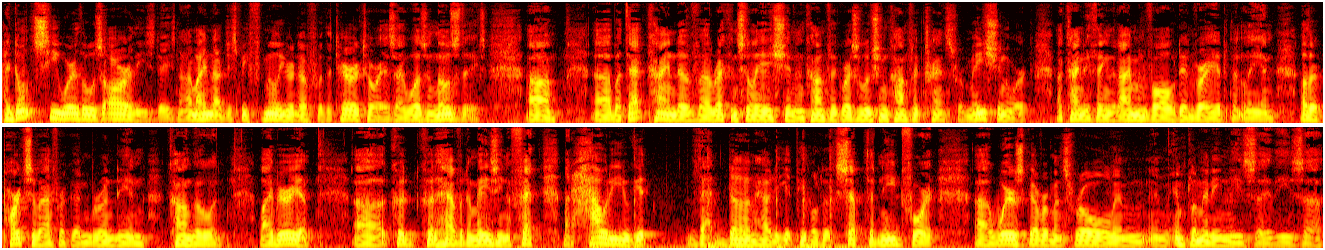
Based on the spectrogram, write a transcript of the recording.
I don't see where those are these days. Now I might not just be familiar enough with the territory as I was in those days, uh, uh, but that kind of uh, reconciliation and conflict resolution, conflict transformation work, a kind of thing that I'm involved in very intimately in other parts of Africa, in Burundi and Congo and Liberia uh, could could have an amazing effect. But how do you get that done? How do you get people to accept the need for it? Uh, where's government's role in, in implementing these uh, these uh,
